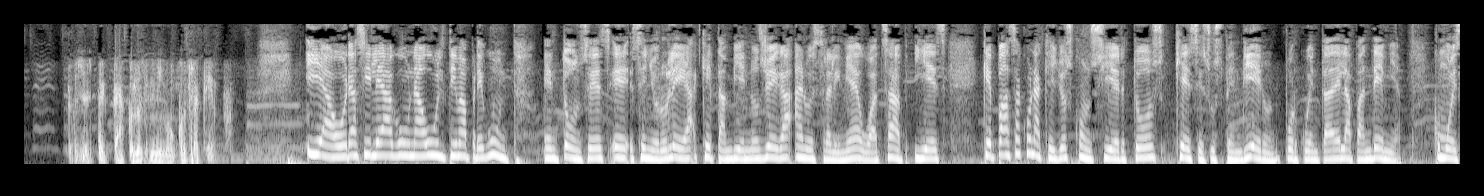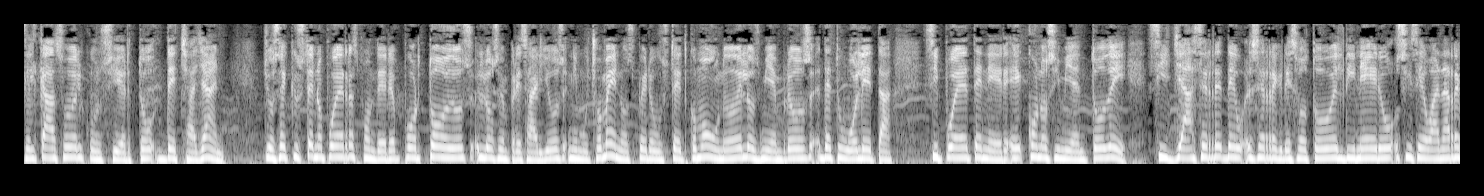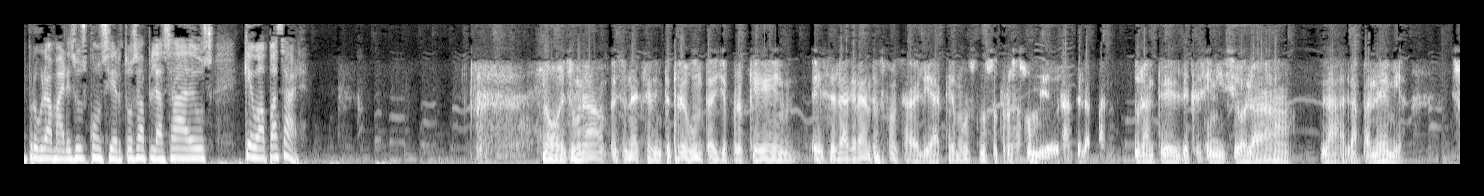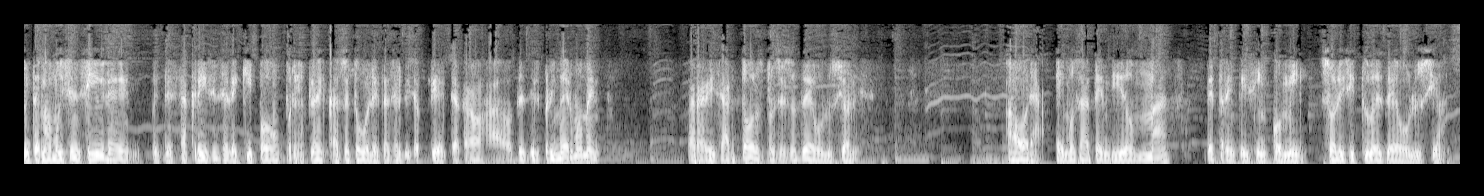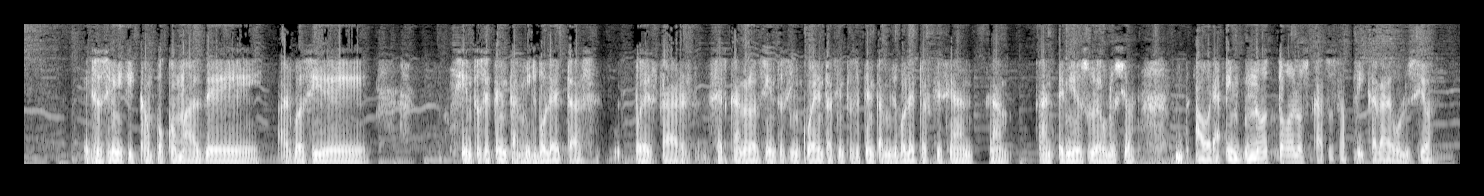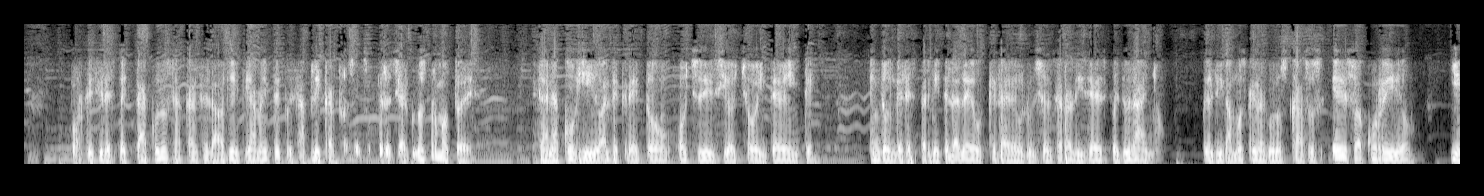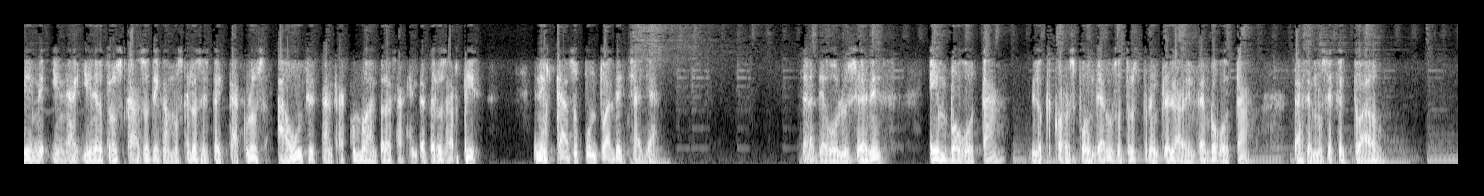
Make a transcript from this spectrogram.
los espectáculos sin ningún contratiempo. Y ahora sí le hago una última pregunta. Entonces, eh, señor Olea, que también nos llega a nuestra línea de WhatsApp, y es, ¿qué pasa con aquellos conciertos que se suspendieron por cuenta de la pandemia? Como es el caso del concierto de Chayán. Yo sé que usted no puede responder por todos los empresarios, ni mucho menos, pero usted como uno de los miembros de tu boleta, sí puede tener eh, conocimiento de si ya se, se regresó todo el dinero, si se van a reprogramar esos conciertos aplazados, ¿qué va a pasar? No, es una, es una excelente pregunta y yo creo que esa es la gran responsabilidad que hemos nosotros asumido durante la durante desde que se inició la, la, pandemia. Es un tema muy sensible pues, de esta crisis. El equipo, por ejemplo, en el caso de tu boleta, Servicio Cliente ha trabajado desde el primer momento para realizar todos los procesos de devoluciones. Ahora, hemos atendido más de 35 mil solicitudes de devolución. Eso significa un poco más de algo así de 170 mil boletas, puede estar cercano a los 150, 170 mil boletas que se han, han, tenido su devolución. Ahora, en no todos los casos aplica la devolución, porque si el espectáculo se ha cancelado definitivamente, pues aplica el proceso. Pero si algunos promotores se han acogido al decreto 818-2020, en donde les permite la que la devolución se realice después de un año, pues digamos que en algunos casos eso ha ocurrido y en, otros casos digamos que los espectáculos aún se están reacomodando las agendas de los artistas. En el caso puntual de Chayán, las devoluciones en Bogotá, lo que corresponde a nosotros, por ejemplo, la venta en Bogotá, las hemos efectuado.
